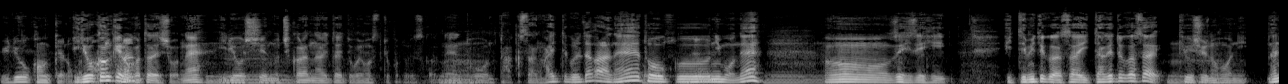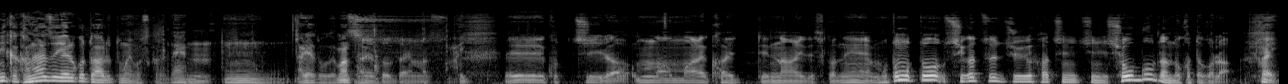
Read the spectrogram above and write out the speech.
医療関係の方医療関係の方でしょうね。医療支援の力になりたいと思いますということですからね。東たくさん入ってくれたからね、東北にもね。うん、ぜひぜひ、行ってみてください。行ってあげてください。九州の方に。何か必ずやることあると思いますからね。うん。ありがとうございます。ありがとうございます。はい。えー、こちら、名前書いてないですかね。もともと4月18日に消防団の方からはい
